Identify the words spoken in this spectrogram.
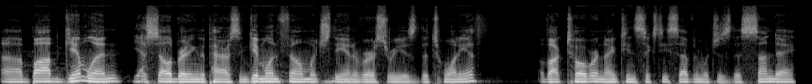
uh, bob gimlin Yes. is celebrating the patterson gimlin film which the anniversary is the 20th of october 1967 which is this sunday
